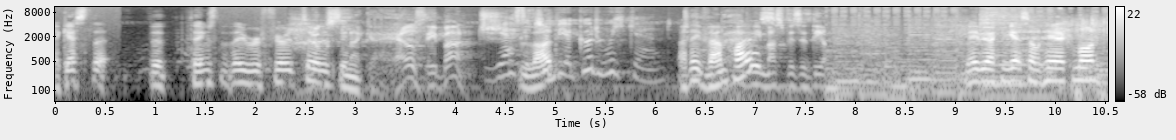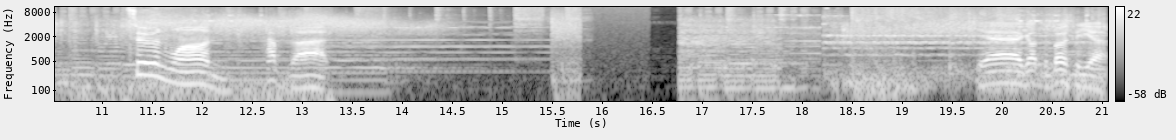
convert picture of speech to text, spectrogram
I guess that the things that they referred to as being. Like a healthy bunch. Yes, Blood? it should be a good weekend. Are they We vampires? must visit the. Maybe I can get some here. Come on. Two and one. Have that. Yeah, I got the both of ya.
